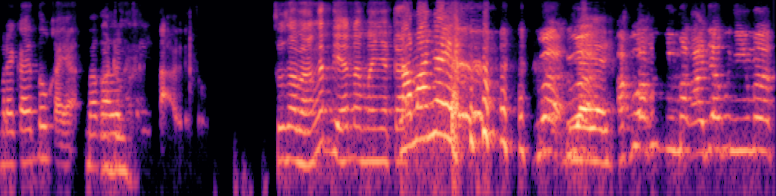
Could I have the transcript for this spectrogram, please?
mereka itu kayak bakal cerita gitu. Susah banget ya namanya Kak. Namanya ya? Dua, dua. Iya, iya. Aku aku nyimak aja, aku nyimak.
